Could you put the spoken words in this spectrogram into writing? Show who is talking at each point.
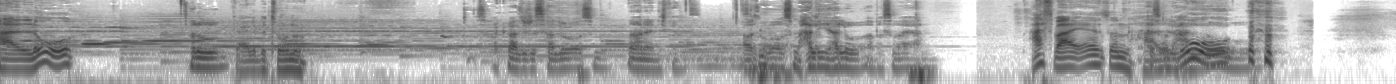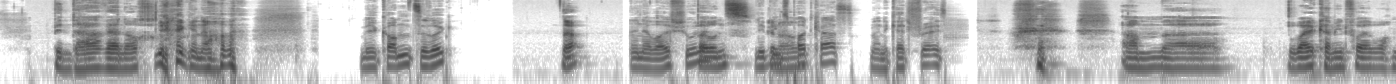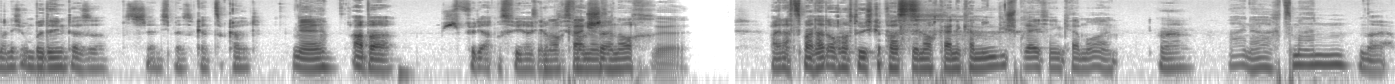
Speaker 1: Hallo.
Speaker 2: Hallo.
Speaker 1: Geile Betonung.
Speaker 2: Das war quasi das Hallo aus dem. Nein, nein, nicht ganz. Das
Speaker 1: Aus-
Speaker 2: nur aus dem Halli Hallo, aber es war ja
Speaker 1: Das war eher so ein
Speaker 2: also ein
Speaker 1: Hallo.
Speaker 2: Hallo. Bin da, wer noch?
Speaker 1: Ja, genau. Willkommen zurück
Speaker 2: Ja,
Speaker 1: in der
Speaker 2: bei
Speaker 1: Wolfschule.
Speaker 2: uns. Genau.
Speaker 1: Lieblingspodcast. Meine Catchphrase.
Speaker 2: Am, äh, wobei Kaminfeuer braucht man nicht unbedingt, also es ist ja nicht mehr so ganz so kalt.
Speaker 1: Nee,
Speaker 2: Aber für die Atmosphäre
Speaker 1: sind
Speaker 2: kann man
Speaker 1: auch
Speaker 2: sich
Speaker 1: keine, sind
Speaker 2: vorstellen.
Speaker 1: auch, äh,
Speaker 2: Weihnachtsmann hat auch noch durchgepasst.
Speaker 1: sind auch keine Kamingespräche in Kermorn.
Speaker 2: Ja,
Speaker 1: Weihnachtsmann.
Speaker 2: naja.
